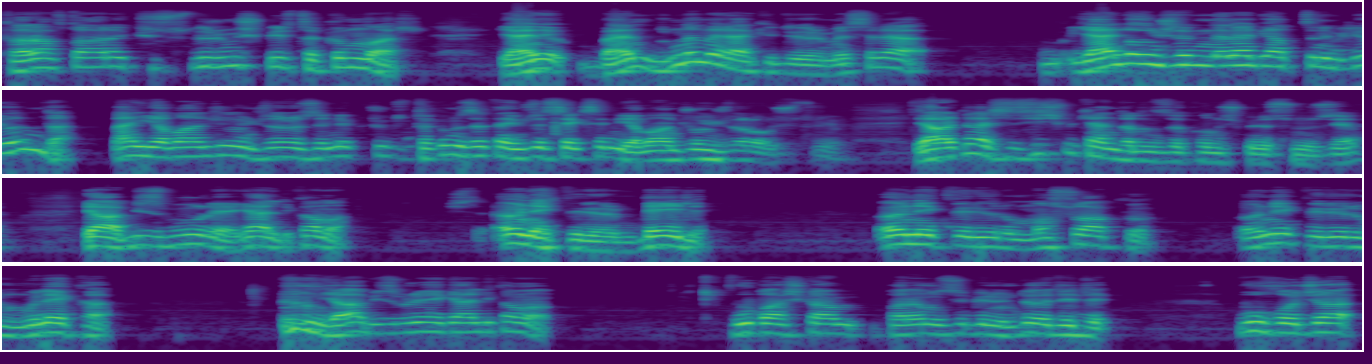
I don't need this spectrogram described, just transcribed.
taraftara küstürmüş bir takım var. Yani ben bunu da merak ediyorum. Mesela yerli oyuncuların neler yaptığını biliyorum da ben yabancı oyuncular özellikle çünkü takımın zaten %80'ini yabancı oyuncular oluşturuyor. Ya arkadaş siz hiç mi kendi aranızda konuşmuyorsunuz ya? Ya biz buraya geldik ama işte örnek veriyorum Bailey. Örnek veriyorum Masuaku. Örnek veriyorum Muleka. ya biz buraya geldik ama bu başkan paramızı gününde ödedi. Bu hoca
